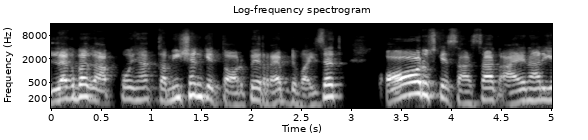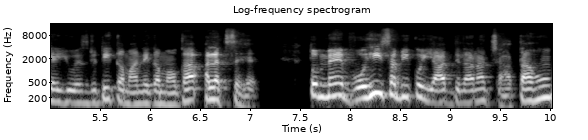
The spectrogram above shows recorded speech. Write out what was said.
लगभग आपको यहाँ कमीशन के तौर पे रैप डिवाइजर और उसके साथ साथ आईएनआर या यूएसडीटी कमाने का मौका अलग से है। तो मैं वही सभी को याद दिलाना चाहता हूँ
